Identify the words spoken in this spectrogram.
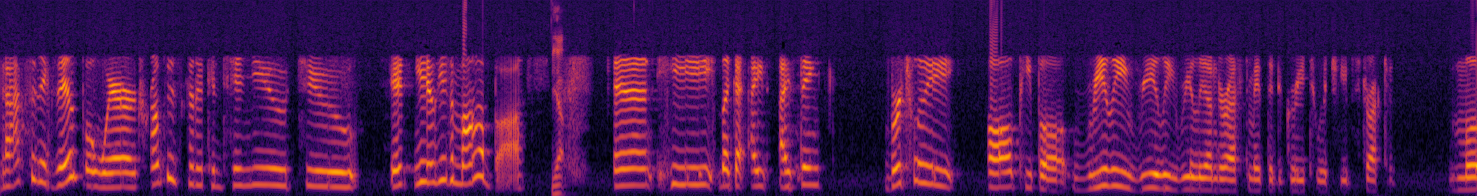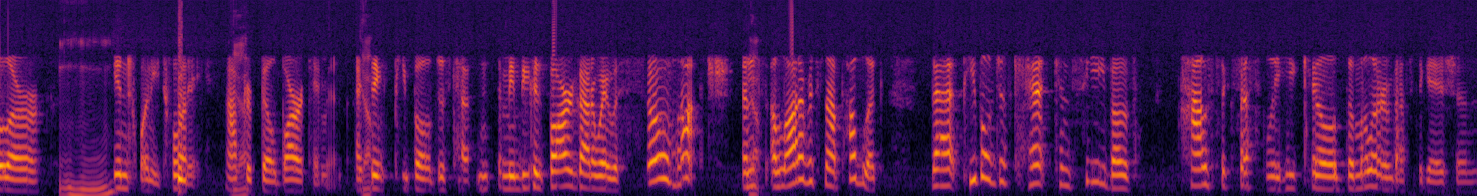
that's an example where Trump is going to continue to, it, you know, he's a mob boss, Yep. and he like I I think virtually all people really really really underestimate the degree to which he obstructed Mueller in 2020 after. Bill Barr came in. I Yep. think people just have I mean because Barr got away with so much and Yep. a lot of it's not public, that people just can't conceive of how successfully he killed the Mueller investigation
